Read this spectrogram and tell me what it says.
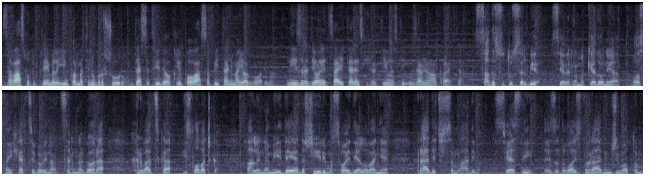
Za vas smo pripremili informativnu brošuru, 10 videoklipova sa pitanjima i odgovorima. Niz radionica i terenskih aktivnosti u zemljama projekta. Sada su tu Srbija, Sjeverna Makedonija, Bosna i Hercegovina, Crna Gora, Hrvatska i Slovačka, ali nam je ideja da širimo svoje djelovanje radeći sa mladima, svjesni da je zadovoljstvo radnim životom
